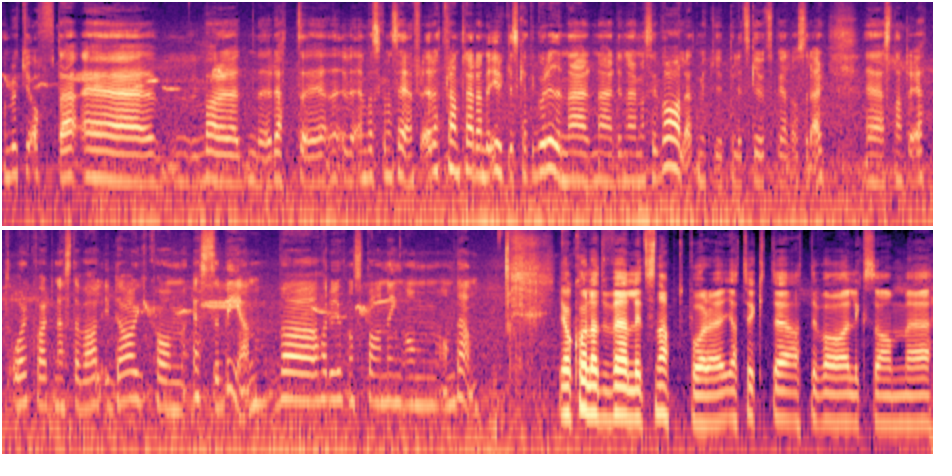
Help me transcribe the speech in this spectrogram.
de brukar ju ofta eh, vara rätt, eh, vad ska man säga, rätt framträdande yrkeskategori när, när det närmar sig valet, mycket politiska utspel och sådär. Eh, snart är det ett år kvar till nästa val. Idag kom SCBn. E har du gjort någon spaning om, om den? Jag har kollat väldigt snabbt på det. Jag tyckte att det var liksom eh,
